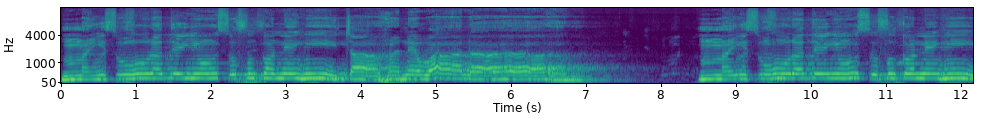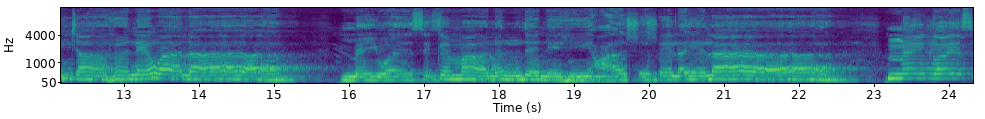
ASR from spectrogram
میں صورت یوسف کو نہیں چاہنے والا میں صورت یوسف کو نہیں چاہنے والا۔ میں ویسے کے مانند نہیں عاشق لیلا۔ میں قیس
